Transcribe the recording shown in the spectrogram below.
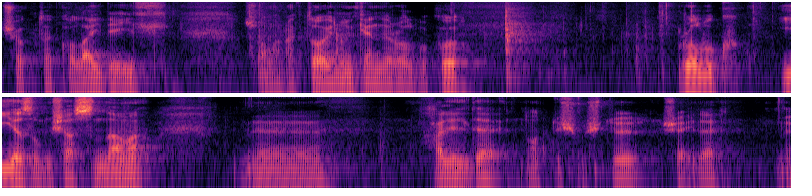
çok da kolay değil. Son olarak da oyunun kendi rulebook'u. Rulebook iyi yazılmış aslında ama e, Halil de not düşmüştü şeyde e,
